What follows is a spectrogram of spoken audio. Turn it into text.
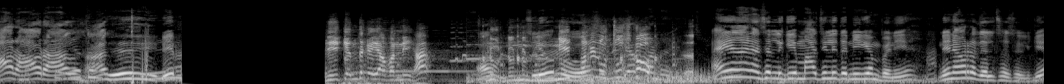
ఆరు ఆరు ఆగు ఆగు. రే నీకెందుకయ్యా అవన్నీ అయినా కానీ అసలుకి మా చెల్లితో నీకేం పని? నేను ఎవరో తెలుసు అసలుకి?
